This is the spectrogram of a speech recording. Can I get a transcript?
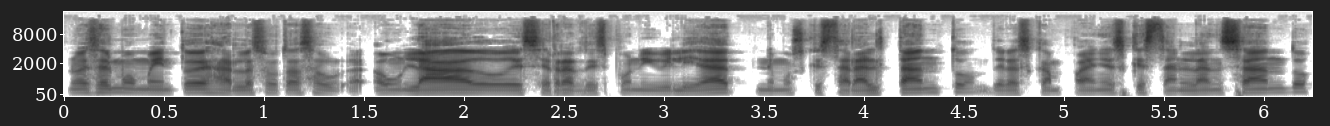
No es el momento de dejar las OTAs a un lado, de cerrar disponibilidad. Tenemos que estar al tanto de las campañas que están lanzando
